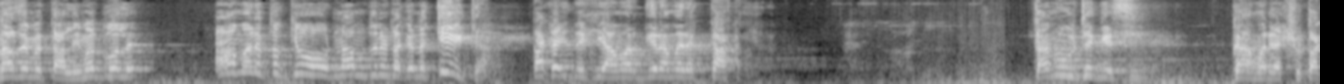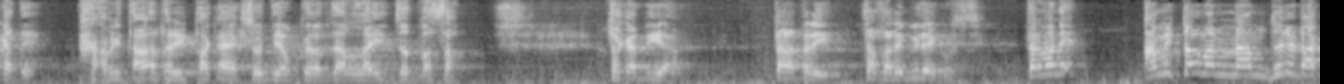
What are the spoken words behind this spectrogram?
নাজেমে তালিমাত বলে। আমারে তো কেউ নাম ধরে ডাকে না, কে এটা? তাকাই দেখি আমার গ্রামের এক কাকা। তা উঠে গেছি। আমার একশো টাকা দে? আমি তাড়াতাড়ি টাকা একশো দিয়ে আল্লাহ ইজ্জত বাঁচা টাকা দিয়া তাড়াতাড়ি চাচারে বিদায় করছে। তার মানে আমি তো আমার নাম ধরে ডাক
